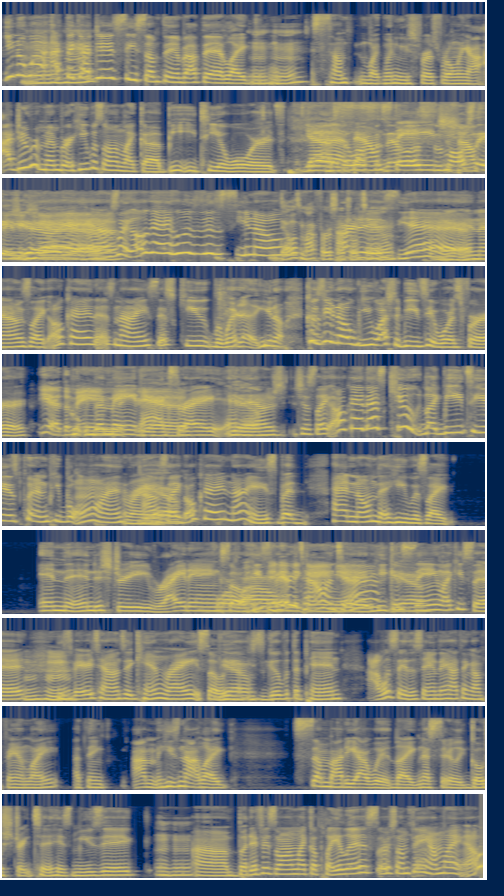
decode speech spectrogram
You know what? I think Mm-hmm. I did see something about that, like Mhm. something like when he was first rolling out. I do remember he was on like a BET Awards. Yes, that was- sound that was stage. the small stage, stage, yeah, Yeah. yeah. and I was like, okay, who is this? You know, That was my first intro to artist. Yeah. Yeah. and I was like, okay, that's nice, that's cute, but where the you know, because you know, you watch the BET Awards for Yeah, the main the main yeah. acts, right? And then I was just like, okay, that's cute. Like BET is putting people on. Right. I was Yeah. like, okay, nice. But hadn't known that he was like in the industry writing. For so while. he's Been very the game, talented. yeah. He can Yeah. sing, like you said. Mhm. He's very talented, can write. So Yeah. he's good with the pen. I would say the same thing. I think I'm fan light. I think I'm he's not like somebody I would like necessarily go straight to his music. Hmm Um, but if it's on like a playlist or something, I'm like, okay,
